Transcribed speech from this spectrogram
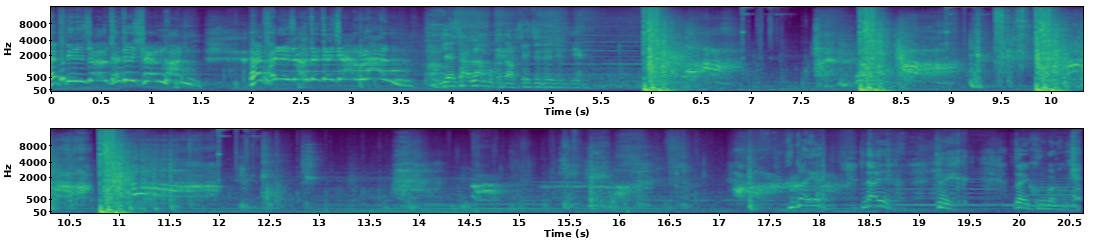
hepinize ödeteceğim lan. Hepinize ödeteceğim lan. Yeter lan bu kadar tehdit edildiğin. Dayı, dayı, dayı, dayı kurban olayım.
